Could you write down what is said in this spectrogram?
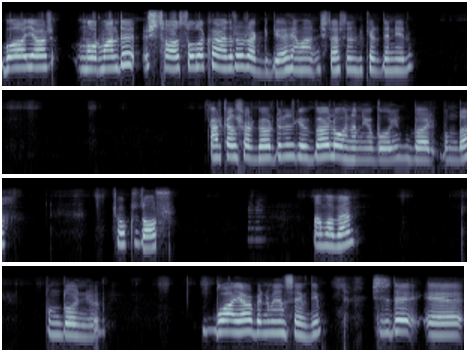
Bu ayar normalde sağa sola kaydırarak gidiyor. Hemen isterseniz bir kere deneyelim. Arkadaşlar gördüğünüz gibi böyle oynanıyor bu oyun. Böyle bunda. Çok zor. Ama ben bunda oynuyorum. Bu ayar benim en sevdiğim. Siz de e,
